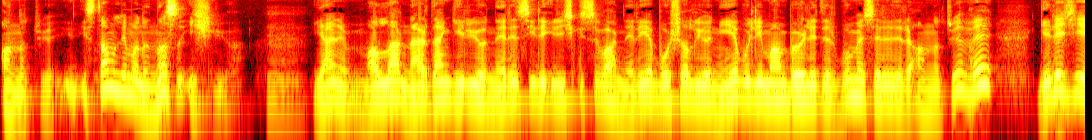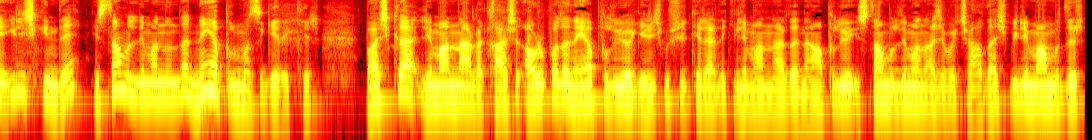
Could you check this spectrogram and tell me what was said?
anlatıyor. İstanbul Limanı nasıl işliyor? Hmm. Yani mallar nereden geliyor, neresiyle ilişkisi var, nereye boşalıyor, niye bu liman böyledir bu meseleleri anlatıyor ve geleceğe ilişkinde İstanbul Limanı'nda ne yapılması gerekir? Başka limanlarla karşı Avrupa'da ne yapılıyor? Gelişmiş ülkelerdeki limanlarda ne yapılıyor? İstanbul Limanı acaba çağdaş bir liman mıdır?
